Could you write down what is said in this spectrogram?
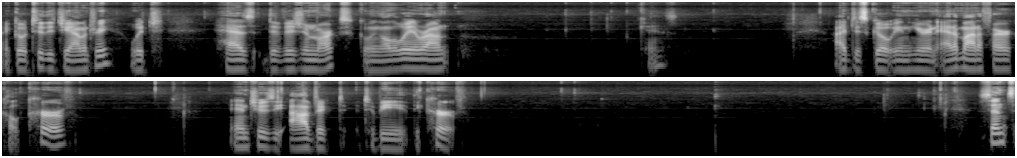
I go to the geometry, which has division marks going all the way around. Okay. I just go in here and add a modifier called curve and choose the object to be the curve. Since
